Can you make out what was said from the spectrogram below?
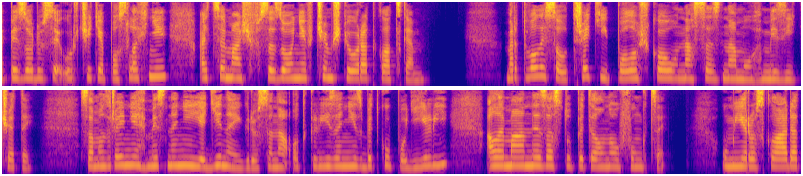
Epizodu si určitě poslechni, ať se máš v sezóně v čem šťourat klackem. Mrtvoly jsou třetí položkou na seznamu hmyzí čety. Samozřejmě hmyz není jediný, kdo se na odklízení zbytku podílí, ale má nezastupitelnou funkci. Umí rozkládat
